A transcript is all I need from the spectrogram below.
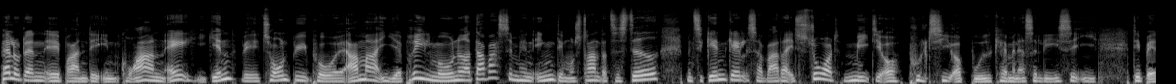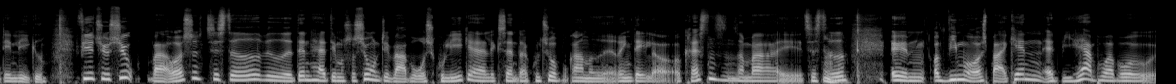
Paludan øh, brændte en koran af igen ved Tornby på øh, Amager i april måned, og der var simpelthen ingen demonstranter til stede, men til gengæld så var der et stort medie- og politiopbud, kan man altså læse i debatindlægget. 24-7 var også til stede ved øh, den her demonstration. Det var vores kollega Alexander, kulturprogrammet Ringdal og og Christensen, som var øh, til stede. Mm. Øhm, og vi må også bare erkende, at vi her på, på,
